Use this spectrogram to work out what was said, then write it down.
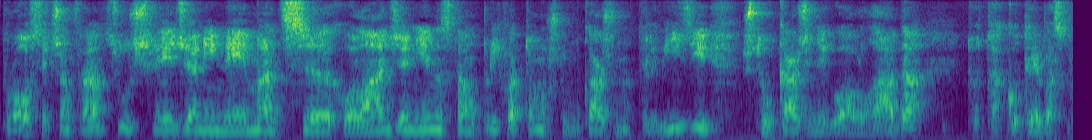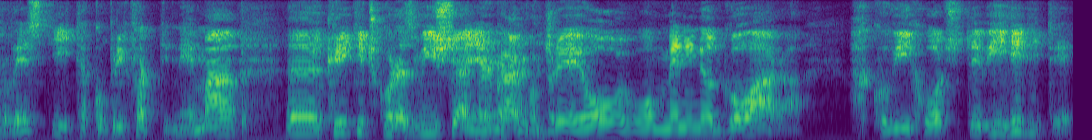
prosječan Francuz, Šveđani, Nemac, Holandjan jednostavno prihvata ono što mu kažu na televiziji, što kaže njegova vlada, to tako treba sprovesti i tako prihvati. Nema e, kritičko razmišljanje, Nema kaže, pa kritičko. bre, ovo, ovo meni ne odgovara. Ako vi hoćete, vi idite.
